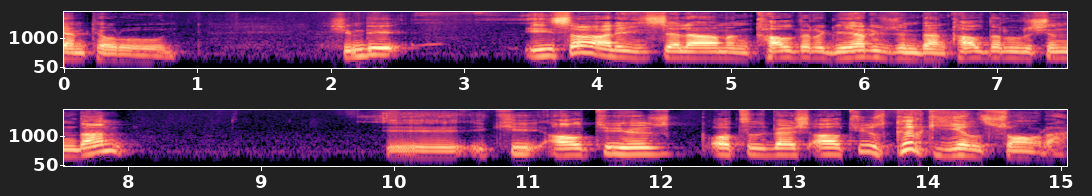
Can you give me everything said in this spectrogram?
يَمْتَرُونَ Şimdi İsa Aleyhisselam'ın kaldır, yeryüzünden kaldırılışından 2 635 640 yıl sonra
